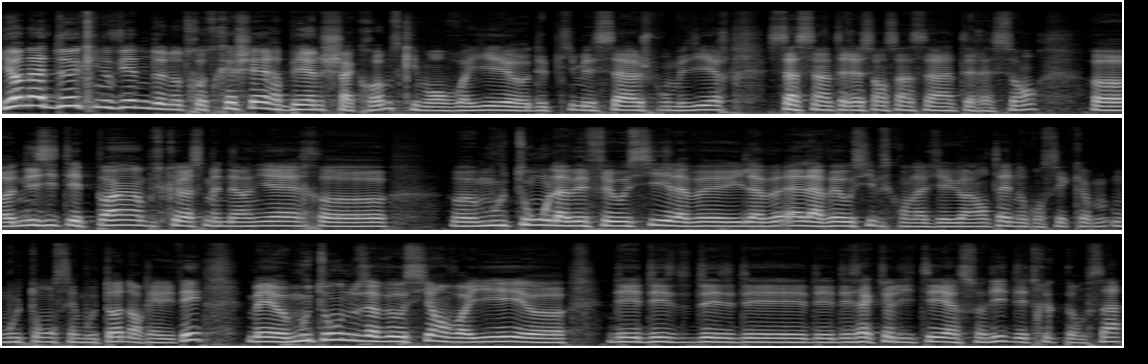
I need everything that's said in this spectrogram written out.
Il y en a deux qui nous viennent de notre très cher BN Chakroms, qui m'a envoyé euh, des petits messages pour me dire ça c'est intéressant, ça c'est intéressant. Euh, N'hésitez pas, hein, puisque la semaine dernière, euh, Mouton l'avait fait aussi, elle avait, aussi, parce qu'on l'a déjà eu à l'antenne, donc on sait que Mouton c'est Mouton en réalité. Mais Mouton nous avait aussi envoyé des actualités insolites, des trucs comme ça.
